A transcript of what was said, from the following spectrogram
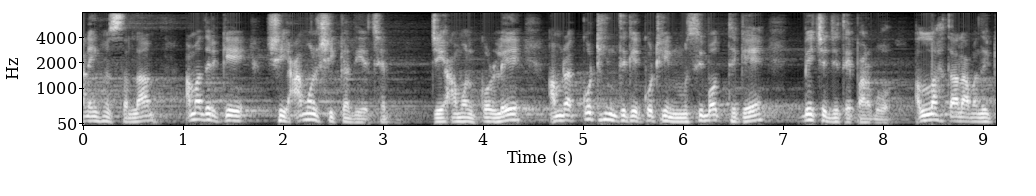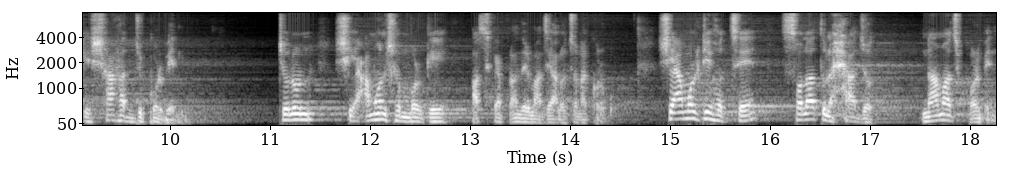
আলহিহসাল্লাম আমাদেরকে সেই আমল শিক্ষা দিয়েছেন। যে আমল করলে আমরা কঠিন থেকে কঠিন মুসিবত থেকে বেঁচে যেতে পারব। আল্লাহ তালা আমাদেরকে সাহায্য করবেন। চলুন সে আমল সম্পর্কে আজকে আপনাদের মাঝে আলোচনা করব। সে আমলটি হচ্ছে সলাতুল হাজত, নামাজ পড়বেন।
